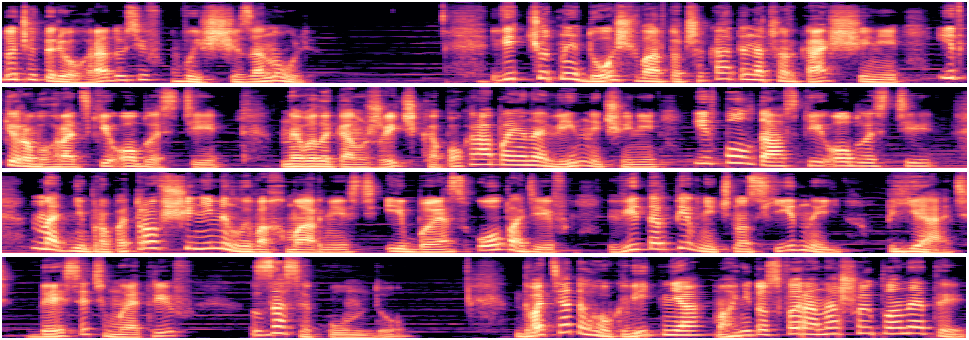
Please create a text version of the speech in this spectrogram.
до 4 градусів вище за нуль. Відчутний дощ варто чекати на Черкащині і в Кіровоградській області. Невелика мжичка покрапає на Вінниччині і в Полтавській області. На Дніпропетровщині мінлива хмарність і без опадів. Вітер північно-східний 5-10 метрів за секунду. 20 квітня магнітосфера нашої планети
